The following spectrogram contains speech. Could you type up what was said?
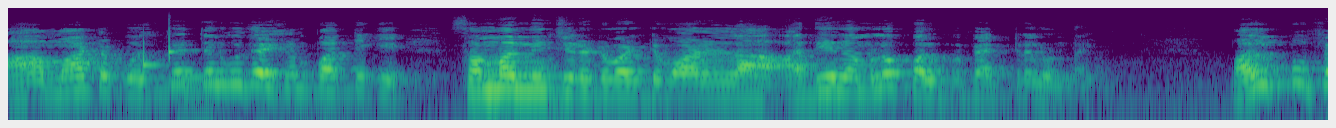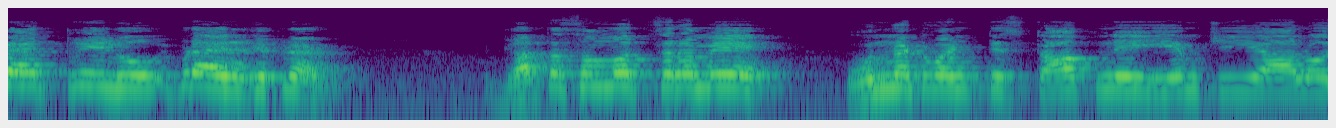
ఆ మాటకు వస్తే తెలుగుదేశం పార్టీకి సంబంధించినటువంటి వాళ్ళ అధీనంలో పల్ప్ ఫ్యాక్టరీలు ఉన్నాయి. పల్ప్ ఫ్యాక్టరీలు ఇప్పుడు ఆయన చెప్పినాడు గత సంవత్సరమే ఉన్నటువంటి స్టాక్ని ఏం చేయాలో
